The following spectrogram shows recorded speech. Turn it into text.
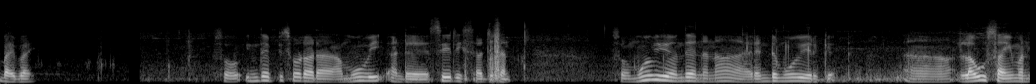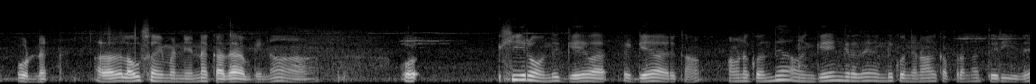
bye bye so இந்த எபிசோடோட movie and series suggestion so movie வந்து என்னென்னா ரெண்டு மூவி இருக்குது லவ் சைமன் ஒன்று அதாவது லவ் சைமன் என்ன கதை அப்படின்னா ஹீரோ வந்து கேவா கேவாக இருக்கான். அவனுக்கு வந்து அவன் கேங்கிறதே வந்து கொஞ்ச நாளுக்கு அப்புறம் தான் தெரியுது.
